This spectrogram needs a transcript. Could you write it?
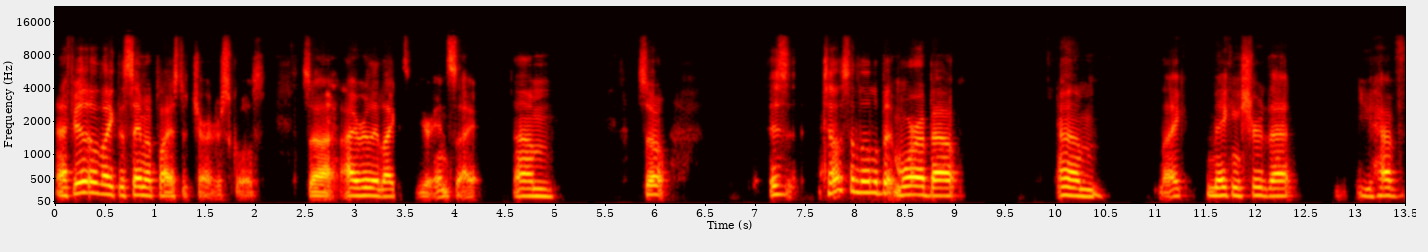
And I feel like the same applies to charter schools. So. I really like your insight. Um, so is tell us a little bit more about um, like making sure that you have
